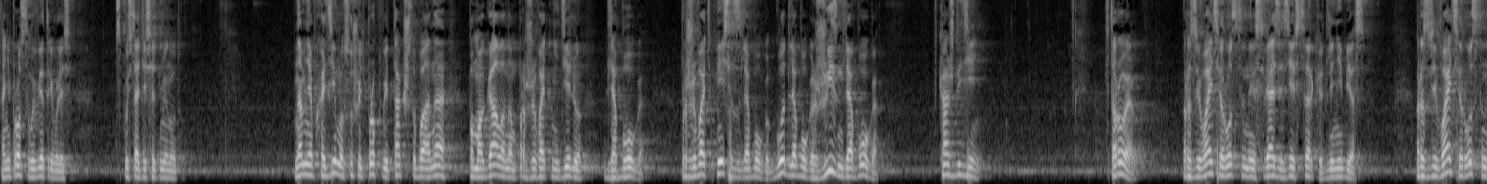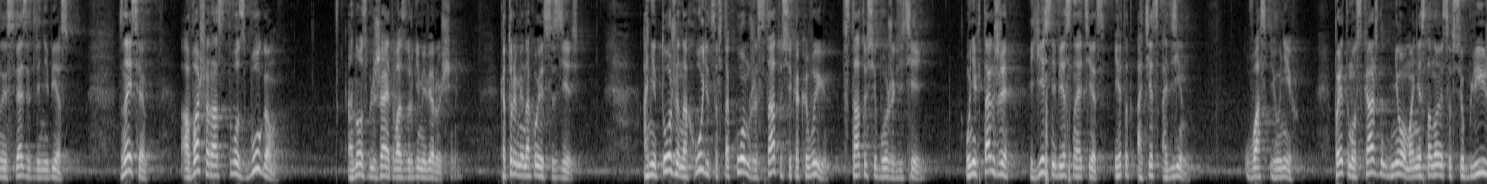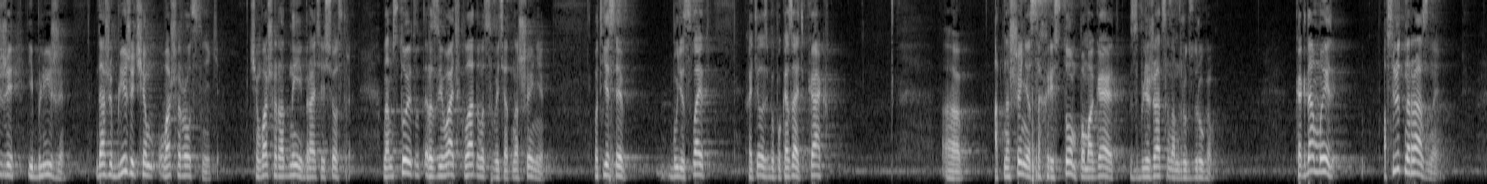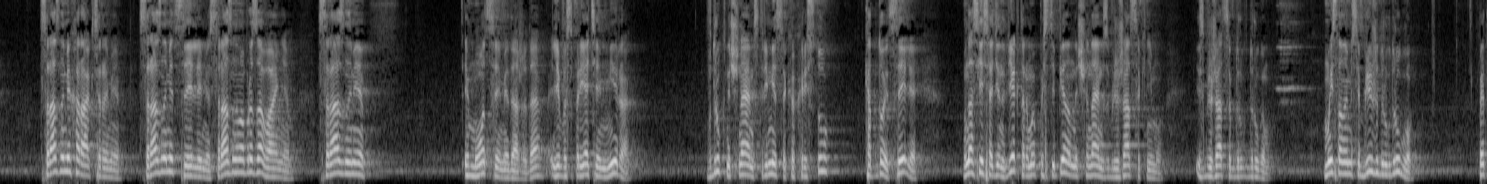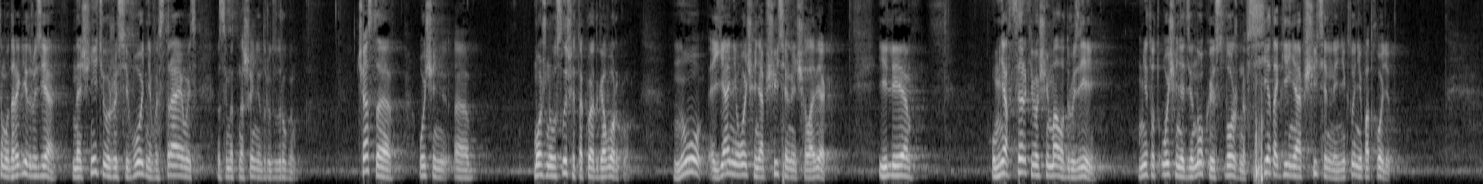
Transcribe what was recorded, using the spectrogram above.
Они просто выветривались спустя 10 минут. Нам необходимо слушать проповедь так, чтобы она помогала нам проживать неделю для Бога, проживать месяц для Бога, год для Бога, жизнь для Бога, каждый день. Второе. Развивайте родственные связи здесь, в церкви, для небес. Развивайте родственные связи для небес. Знаете, а ваше родство с Богом, оно сближает вас с другими верующими, которыми находятся здесь. Они тоже находятся в таком же статусе, как и вы, в статусе Божьих детей. У них также есть Небесный Отец, и этот Отец один у вас и у них. Поэтому с каждым днем они становятся все ближе и ближе – даже ближе, чем ваши родственники, чем ваши родные братья и сестры. Нам стоит развивать, вкладываться в эти отношения. Вот если будет слайд, хотелось бы показать, как а, отношения со Христом помогают сближаться нам друг с другом. Когда мы абсолютно разные, с разными характерами, с разными целями, с разным образованием, с разными эмоциями даже, да, или восприятием мира, вдруг начинаем стремиться ко Христу, к одной цели, у нас есть один вектор, мы постепенно начинаем сближаться к Нему и сближаться друг к другу. Мы становимся ближе друг к другу. Поэтому, дорогие друзья, начните уже сегодня выстраивать взаимоотношения друг с другом. Часто очень э, можно услышать такую отговорку. Ну, я не очень общительный человек. Или у меня в церкви очень мало друзей. Мне тут очень одиноко и сложно. Все такие необщительные, никто не подходит.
